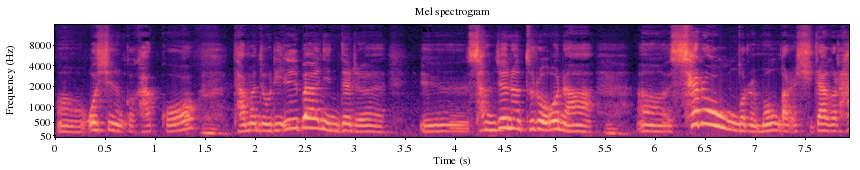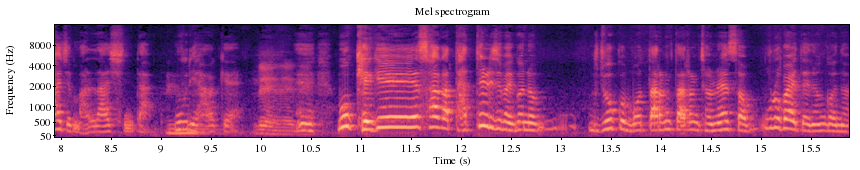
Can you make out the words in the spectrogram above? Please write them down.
어, 오시는 것 같고 음. 다만 우리 일반인들은 어, 삼재는 들어오나 음. 어, 새로운 거를 뭔가를 시작을 하지 말라 하신다 음. 무리하게 네네네. 예, 뭐 개개사가 다 틀리지만 이거는 무조건 뭐 따랑따랑 전해서 물어봐야 되는 거는.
